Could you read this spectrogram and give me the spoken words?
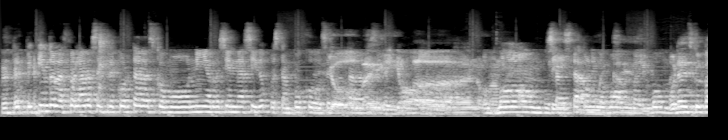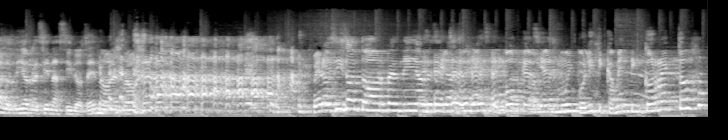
repitiendo las palabras entrecortadas como niño recién nacido, pues tampoco se de yo, o bomb, o sea, Sí, está está poniendo muy bomba cabrón. y bomba. Una disculpa a los niños recién nacidos, ¿eh? No es broma. Pero sí son torpes, niños recién Este, nacidos. este podcast ya es muy políticamente incorrecto.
